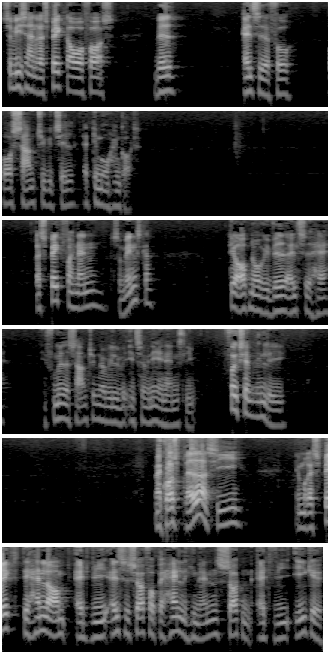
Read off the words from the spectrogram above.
så viser han respekt over for os ved altid at få vores samtykke til, at det må han godt. Respekt for hinanden som mennesker, det opnår vi ved altid at have informeret samtykke, når vi vil intervenere i hinandens liv. For eksempel en læge. Man kan også bredere sige, at respekt det handler om, at vi altid sørger for at behandle hinanden sådan, at vi ikke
